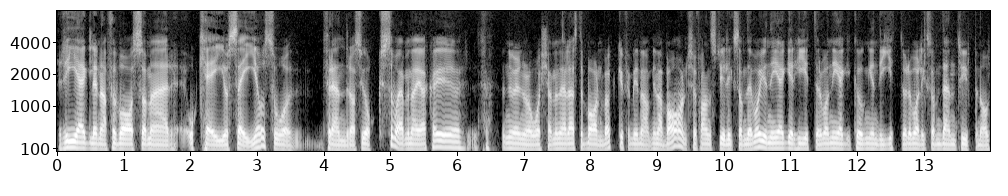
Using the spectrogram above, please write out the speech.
reglerna för vad som är okej okay att säga och så förändras ju också. Jag menar, jag kan ju, nu är det några år sedan, men när jag läste barnböcker för mina, mina barn så fanns det ju liksom, det var ju neger hit och det var negerkungen dit och det var liksom den typen av,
